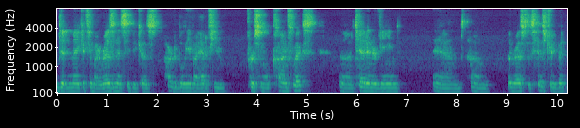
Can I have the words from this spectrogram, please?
didn't make it through my residency because hard to believe I had a few personal conflicts, uh, Ted intervened, and um, the rest is history. But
